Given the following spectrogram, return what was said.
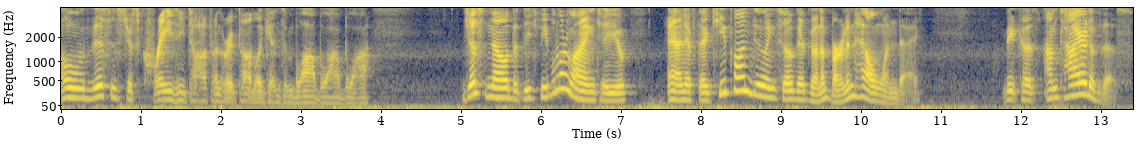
oh, this is just crazy talk from the Republicans and blah, blah, blah, just know that these people are lying to you. And if they keep on doing so, they're going to burn in hell one day. Because I'm tired of this.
